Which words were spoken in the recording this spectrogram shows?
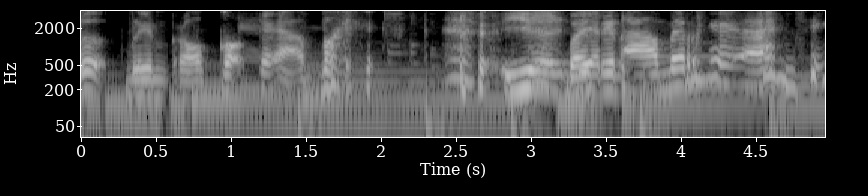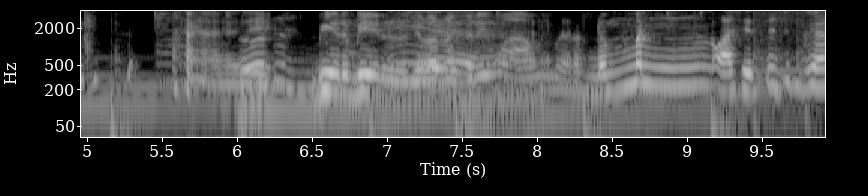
Lu beliin rokok kayak apa kayak iya. bayarin Amer kayak anjing. Bir bir di luar Iya. negeri mah amer. Demen wasitnya juga.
